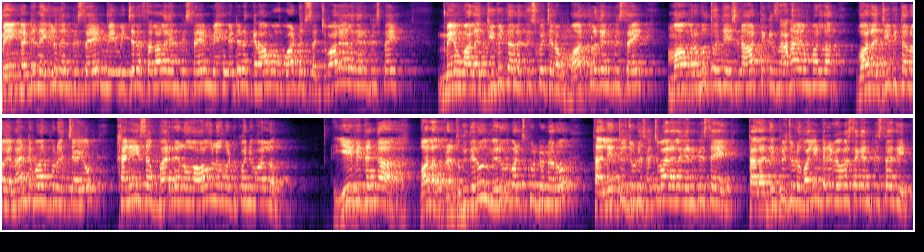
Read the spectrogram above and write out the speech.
మేము కట్టిన ఇల్లు కనిపిస్తాయి మేము ఇచ్చిన స్థలాలు కనిపిస్తాయి మేము కట్టిన గ్రామ వార్డు సచివాలయాలు కనిపిస్తాయి మేము వాళ్ళ జీవితాల్లో తీసుకొచ్చిన మార్పులు కనిపిస్తాయి. మా ప్రభుత్వం చేసిన ఆర్థిక సహాయం వల్ల వాళ్ళ జీవితంలో ఎలాంటి మార్పులు వచ్చాయో కనీసం బర్రెలు ఆవులు పట్టుకొని వాళ్ళు. ఏ విధంగా వాళ్ళ బ్రతుకు తెరువు మెరుగుపరుచుకుంటున్నారో తలెత్తి చూడు సచివాలయాలు కనిపిస్తాయి తల దిప్పి చూడు వాలంటీర్ వ్యవస్థ కనిపిస్తుంది.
